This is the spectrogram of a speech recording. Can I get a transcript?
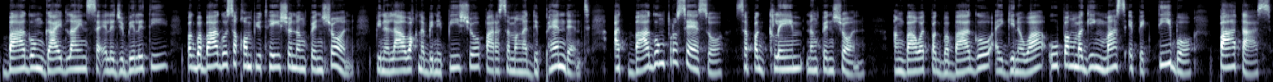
bagong guidelines sa eligibility, pagbabago sa computation ng pensyon, pinalawak na benepisyo para sa mga dependent at bagong proseso sa pag-claim ng pensyon. Ang bawat pagbabago ay ginawa upang maging mas epektibo, patas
